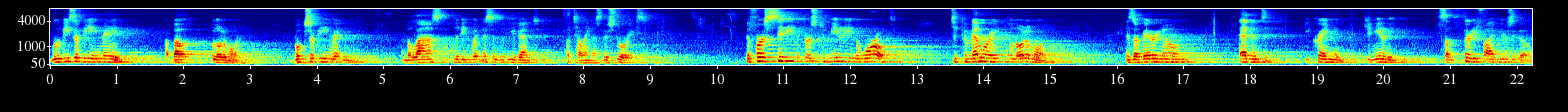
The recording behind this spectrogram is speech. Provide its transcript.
Movies are being made about Holodomor. Books are being written, and the last living witnesses of the event are telling us their stories. The first city, the first community in the world to commemorate Holodomor is our very own Edmonton Ukrainian community some 35 years ago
